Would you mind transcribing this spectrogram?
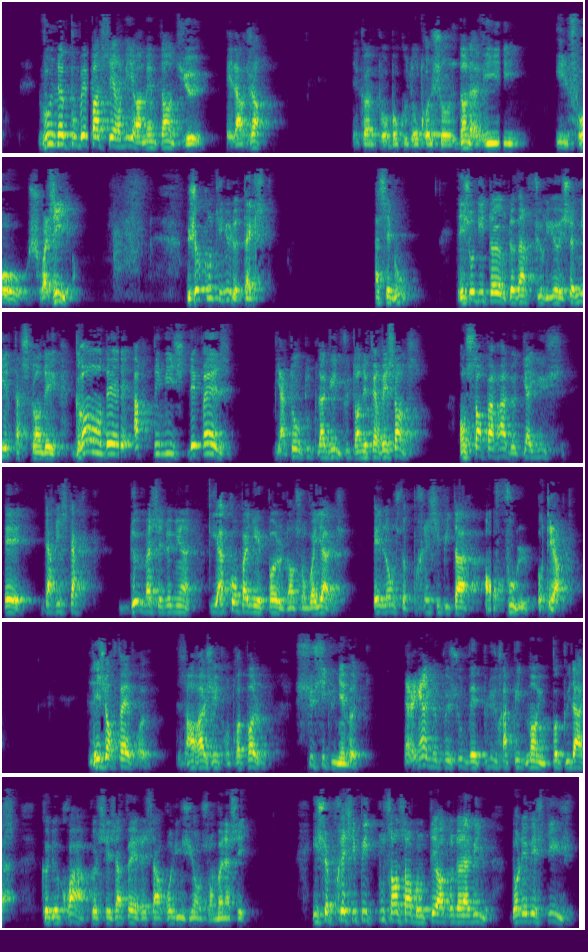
Vous ne pouvez pas servir en même temps Dieu et l'argent. Et comme pour beaucoup d'autres choses dans la vie, il faut choisir. Je continue le texte. À ces mots, les auditeurs devinrent furieux et se mirent à scander Grande Artémis d'Éphèse. Bientôt toute la ville fut en effervescence. On s'empara de Gaius et d'Aristarque, deux Macédoniens qui accompagnaient Paul dans son voyage, et l'on se précipita en foule au théâtre. Les orfèvres, enragés contre Paul, suscitent une émeute. Rien ne peut soulever plus rapidement une populace que de croire que ses affaires et sa religion sont menacées. Ils se précipitent tous ensemble au théâtre de la ville, dont les vestiges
